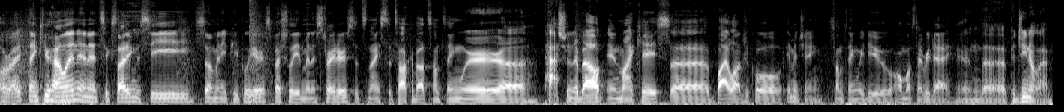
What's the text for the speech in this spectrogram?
All right, thank you, Helen. And it's exciting to see so many people here, especially administrators. It's nice to talk about something we're uh, passionate about. In my case, uh, biological imaging, something we do almost every day in the Pigino lab.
